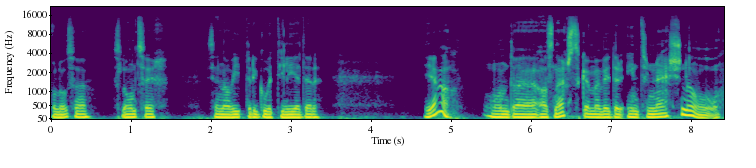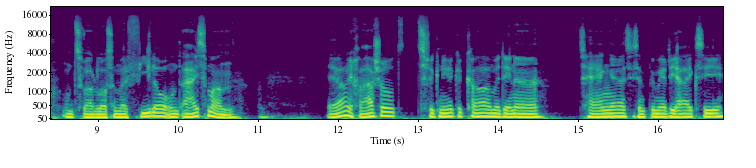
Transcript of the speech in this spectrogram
hören. Es lohnt sich. Es sind noch weitere gute Lieder. Ja, und äh, als nächstes gehen wir wieder international. Und zwar hören wir Philo und Eismann. Ja, ich hatte auch schon das Vergnügen, gehabt, mit ihnen zu hängen. Sie sind bei mir daheim gsi.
